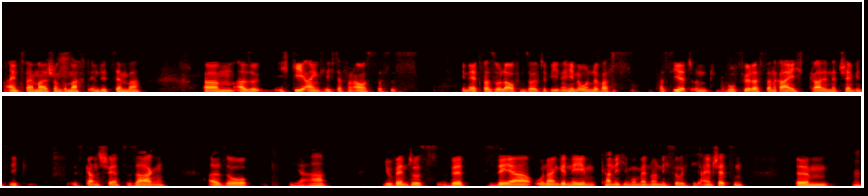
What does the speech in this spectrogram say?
ein, zwei Mal schon gemacht im Dezember. Ähm, also ich gehe eigentlich davon aus, dass es in etwa so laufen sollte wie in der Hinrunde, was passiert und wofür das dann reicht, gerade in der Champions League, ist ganz schwer zu sagen. Also ja, Juventus wird sehr unangenehm, kann ich im Moment noch nicht so richtig einschätzen. Ähm, hm.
